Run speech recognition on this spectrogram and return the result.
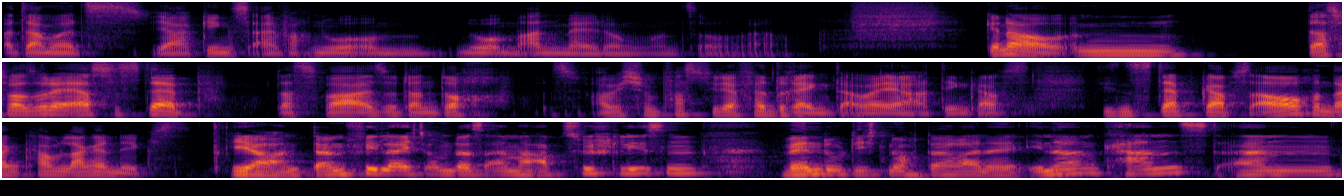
Damals ja, ging es einfach nur um, nur um Anmeldungen und so. Ja. Genau. Mm, das war so der erste Step. Das war also dann doch, das habe ich schon fast wieder verdrängt, aber ja, den gab's, diesen Step gab es auch und dann kam lange nichts. Ja, und dann vielleicht, um das einmal abzuschließen, wenn du dich noch daran erinnern kannst, ähm,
